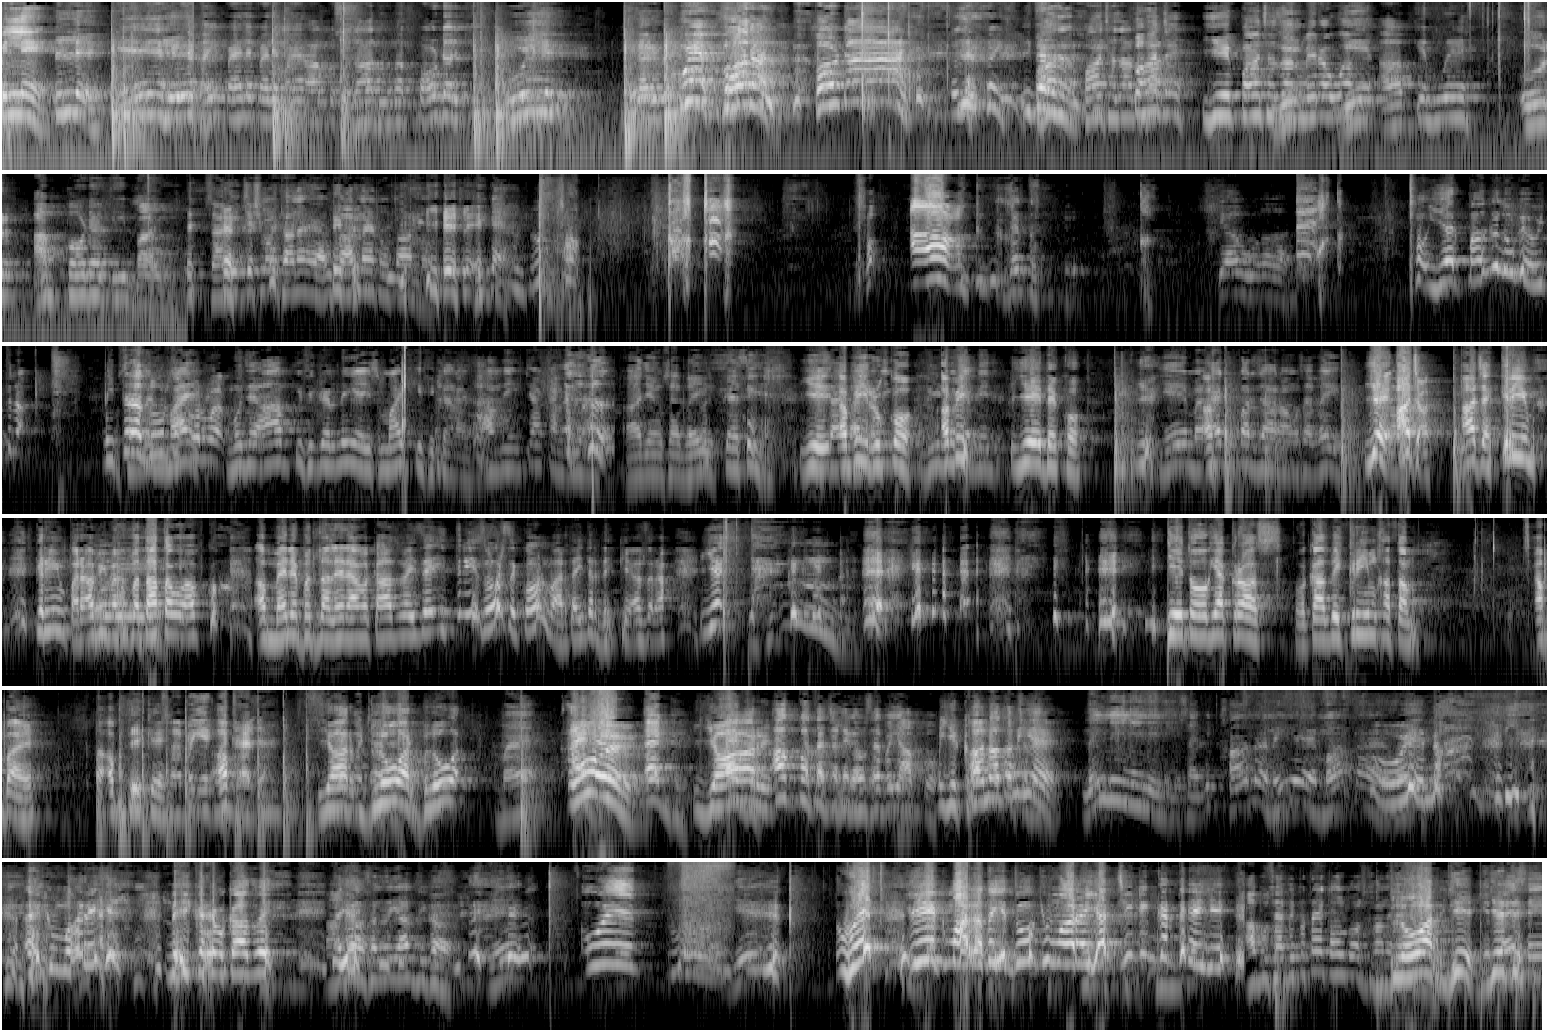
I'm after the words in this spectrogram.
पिल्ले। पिल्ले। ये भाई पहले पहले मैं आपको सजा दूँगा पाउडर की। ओए ओए पाउडर पाउडर। इधर। पाँच हज़ार पाँच ये पाँच हज़ार मेरा हुआ। ये आपके हुए। और अब पाउडर की बारी। सारी चश्मा उठाना है उतारना है तो उतार लो। ठीक है? क्या हुआ? यार पागल हो गए इतना इतना ज़ोर से मुझे आपकी फ़िक्र नहीं है इस माइक की फ़िक्र है। आपने क्या कर दिया? आ जाए उसे भाई। कैसी है? ये अभी रुको अभी ये देखो ये ये मैं एग पर जा रहा हूँ सर भाई। ये आ जाओ आ जाए क्रीम क्रीम पर अभी मैं बताता हूँ आपको। अब मैंने बदला लेना है वकास भाई से। इतनी ज़ोर से कौन मारता है? इधर देख के जरा ये ये तो हो गया क्रॉस। वकास भाई क्रीम खत्म। अब आए। अब देखे। अब ठहर जाए यार ब्लोअर ब्लोअर मैं ओए! एग यार। एग, अब पता चलेगा उसे भाई आपको। ये खाना तो नहीं है। नहीं नहीं नहीं नहीं नहीं साहब खाना नहीं है मारता है। ओए ना। एक मारेंगे। नहीं करे वकास भाई। जाओ हसन भाई आप दिखाओ। ये ओए। ये वे एक मार रहा था ये दो क्यों मार रहे यार चीटिंग करते हैं ये। अब उसे भी पता है कौन कौन सा खाने ब्लोअर ये ये ये पैसे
